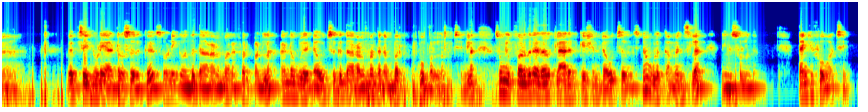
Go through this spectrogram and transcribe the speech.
வெப்சைட்னுடைய அட்ரஸ் இருக்குது ஸோ நீங்கள் வந்து தாராளமாக ரெஃபர் பண்ணலாம். அண்ட் உங்களுடைய டவுட்ஸுக்கு தாராளமாக அந்த நம்பர் கூப்பிடலாம் சரிங்களா? ஸோ உங்களுக்கு ஃபர்தராக ஏதாவது கிளாரிஃபிகேஷன் டவுட்ஸ் இருந்துச்சுன்னா உங்களுக்கு கமெண்ட்ஸில் நீங்கள் சொல்லுங்கள் தேங்க்யூ ஃபார் வாட்சிங்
